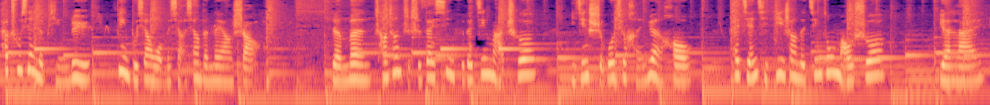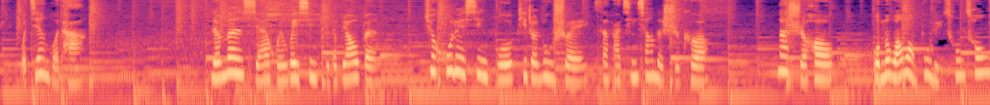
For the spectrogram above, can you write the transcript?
它出现的频率。并不像我们想象的那样少，人们常常只是在幸福的金马车已经驶过去很远后，才捡起地上的金鬃毛，说：“原来我见过它。”人们喜爱回味幸福的标本，却忽略幸福披着露水、散发清香的时刻。那时候，我们往往步履匆匆，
